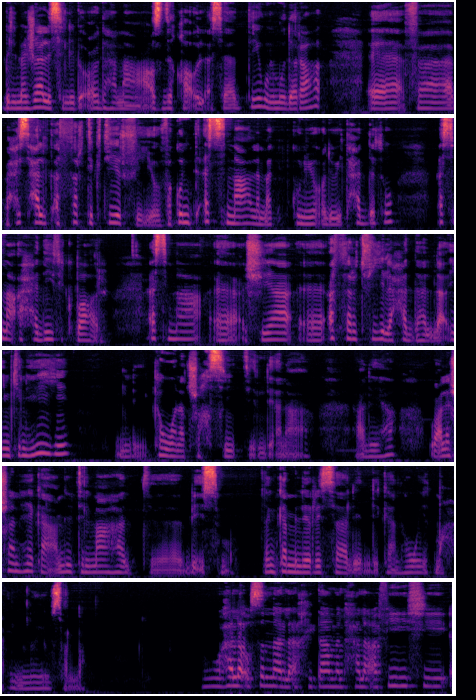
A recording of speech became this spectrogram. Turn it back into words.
بالمجالس اللي بقعدها مع أصدقائه الأساتذة والمدراء آه، فبحس حالي تأثرت كثير فيه. فكنت أسمع لما يكونوا يقعدوا يتحدثوا أسمع أحاديث كبار أسمع آه، أشياء آه، أثرت فيي لحد هلأ. يمكن هي اللي كونت شخصيتي اللي أنا عليها. وعلشان هيك عملت المعهد باسمه. لنكمل الرسالة اللي كان هو يطمح إنه يوصل لها. وهلا وصلنا لختام الحلقة. في شيء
